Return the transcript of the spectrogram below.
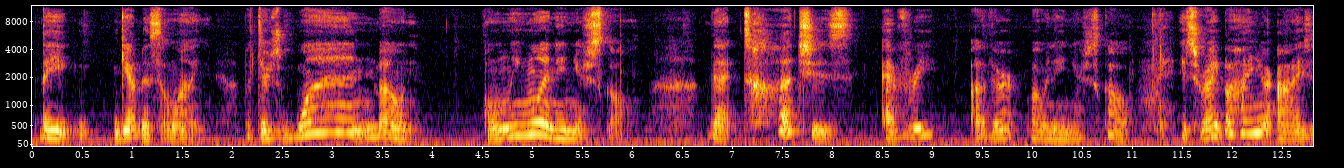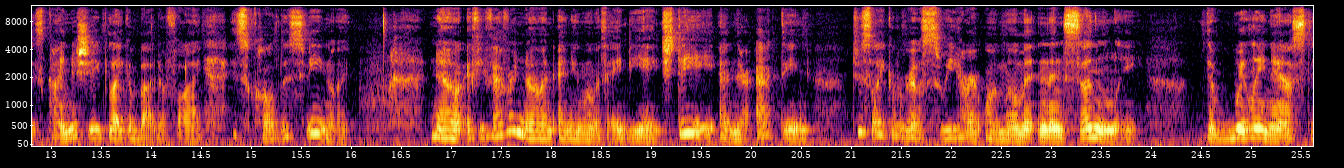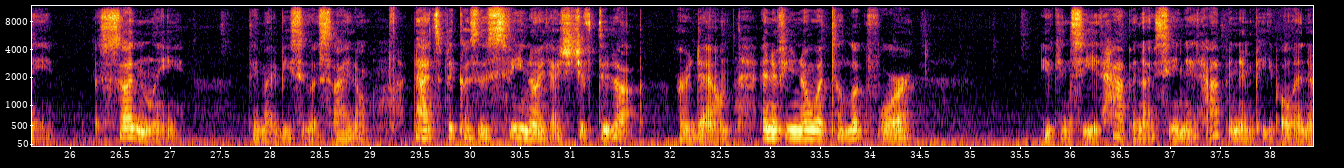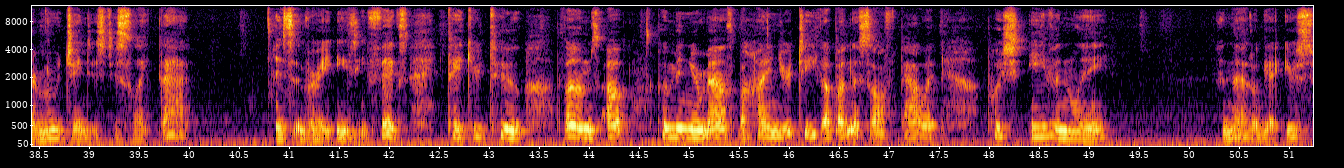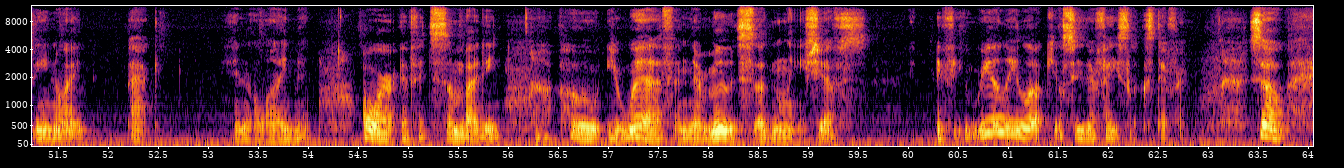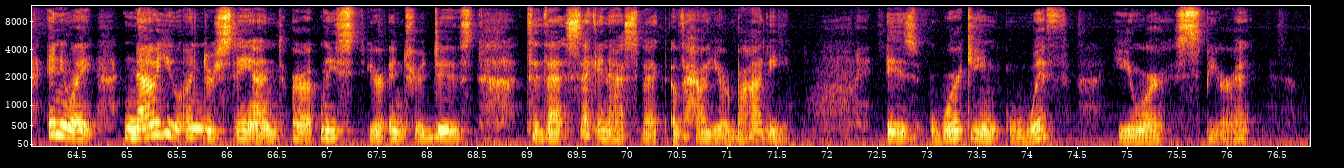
they get misaligned, but there's one bone, only one in your skull, that touches every other bone in your skull. It's right behind your eyes. It's kind of shaped like a butterfly. It's called the sphenoid. Now, if you've ever known anyone with ADHD and they're acting just like a real sweetheart one moment, and then suddenly they're really nasty. Suddenly, they might be suicidal. That's because the sphenoid has shifted up or down. And if you know what to look for, you can see it happen. I've seen it happen in people, and their mood changes just like that. It's a very easy fix. Take your two thumbs up, put them in your mouth, behind your teeth, up on the soft palate. Push evenly and that'll get your sphenoid back in alignment. Or if it's somebody who you're with and their mood suddenly shifts, if you really look, you'll see their face looks different. So anyway, now you understand, or at least you're introduced to that second aspect of how your body is working with your spirit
